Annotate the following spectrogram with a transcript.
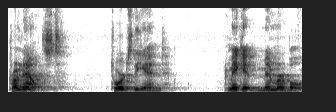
pronounced towards the end. Make it memorable.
